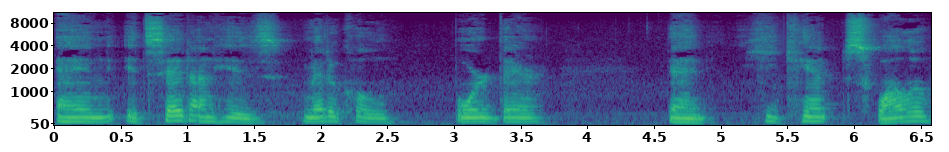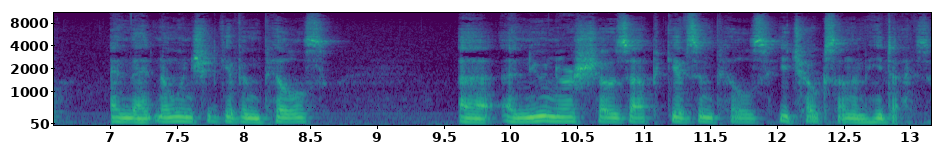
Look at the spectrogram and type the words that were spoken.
and it said on his medical board there that he can't swallow and that no one should give him pills. Uh, a new nurse shows up, gives him pills, he chokes on them, he dies.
